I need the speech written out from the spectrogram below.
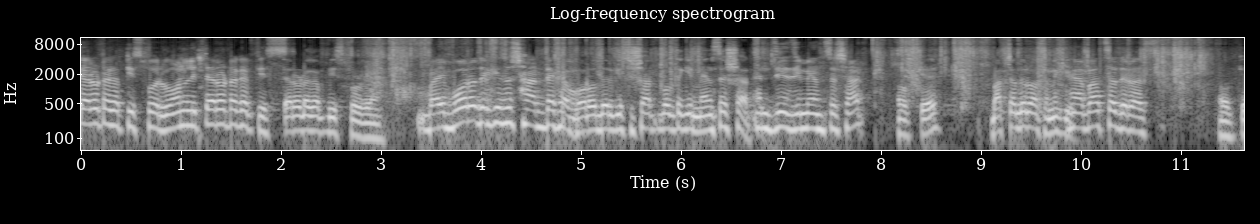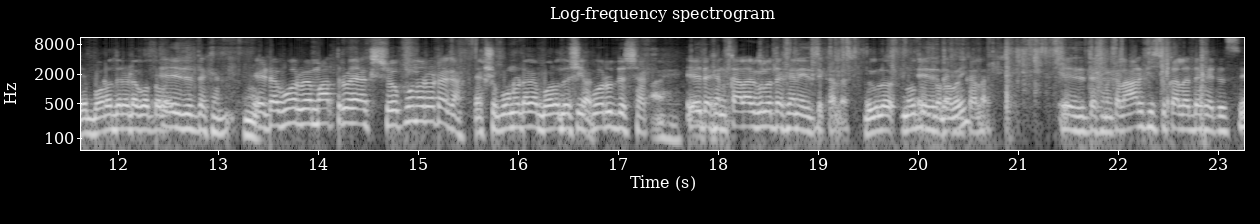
তেরো টাকা পিস পড়বে অনলি তেরো টাকা পিস তেরো টাকা পিস পড়বে ভাই বড়দের কিছু শার্ট দেখাবো। বড়দের কিছু শার্ট বলতে কি মেন্সের শার্ট জি জি মেন্সের শার্ট ওকে বাচ্চাদেরও আছে নাকি? হ্যাঁ বাচ্চাদেরও আছে। ওকে বড়দের এটা কত? এই যে দেখেন এটা পড়বে মাত্র একশো পনেরো টাকা। একশো পনেরো টাকা বড়দের শার্ট বড়দের শার্ট এই দেখেন কালারগুলো দেখেন এই যে কালার। এগুলো নতুন এই যে তো না ভাই? দেখেন কালার। এই যে দেখেন কালার আর কিছু কালার দেখাইতেছি।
